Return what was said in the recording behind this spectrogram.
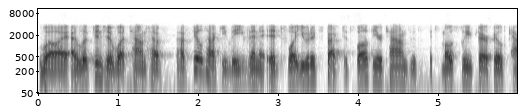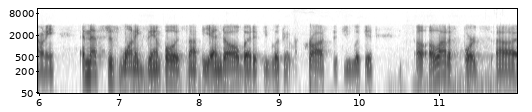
Well, I, I looked into what towns have have field hockey leagues, and it's what you would expect. It's wealthier towns. It's, it's mostly Fairfield County, and that's just one example. It's not the end all, but if you look at lacrosse, if you look at a, a lot of sports, uh,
